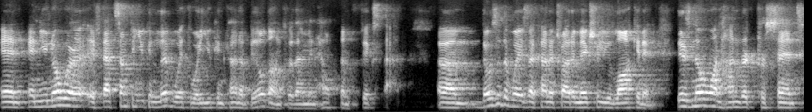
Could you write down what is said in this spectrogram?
And, and you know where, if that's something you can live with, where you can kind of build on for them and help them fix that. Um, those are the ways I kind of try to make sure you lock it in. There's no 100%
